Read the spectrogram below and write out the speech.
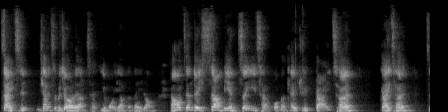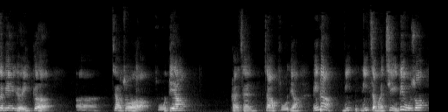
再制。你现在是不是就有两层一模一样的内容？然后针对上面这一层，我们可以去改成改成这边有一个呃叫做浮雕，改成叫浮雕。哎，那你你怎么记？例如说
